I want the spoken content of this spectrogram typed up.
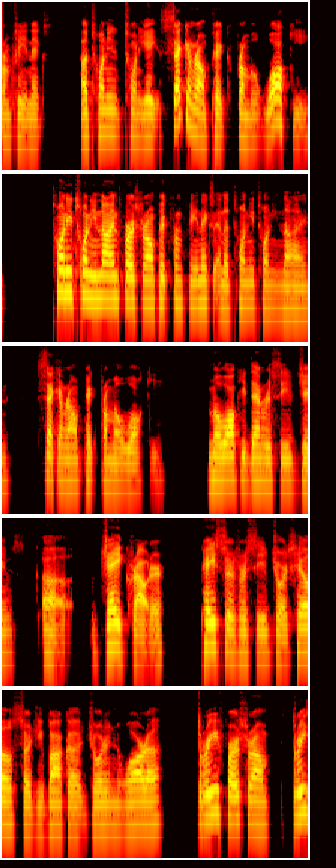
from Phoenix, a 2028 second round pick from Milwaukee, 2029 first round pick from Phoenix, and a 2029 second round pick from Milwaukee. Milwaukee then received James uh, Jae Crowder. Pacers received George Hill, Serge Ibaka, Jordan Nwora, three first round, three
